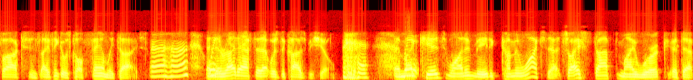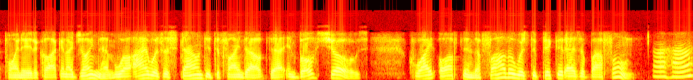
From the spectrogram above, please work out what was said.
Fox, and I think it was called Family Ties. uh-huh And then right after that was The Cosby Show. And my kids wanted me to come and watch that. So I stopped my work at that point, 8 o'clock, and I joined them. Well, I was astounded to find out that in both shows, quite often the father was depicted as a buffoon, uh-huh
